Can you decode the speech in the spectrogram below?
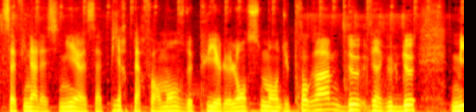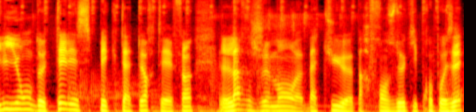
sa finale a signé sa pire performance depuis le lancement du programme. 2,2 millions de téléspectateurs TF1, largement battu par France 2 qui proposait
